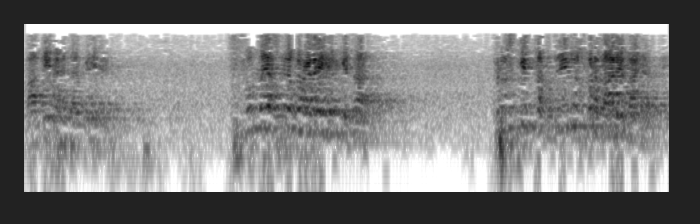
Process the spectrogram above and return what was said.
باقی رہ جاتی ہے. سننے سے پہلے ہی کے ساتھ پھر اس کی تقدیر اس پر غالب آ جاتی ہے.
